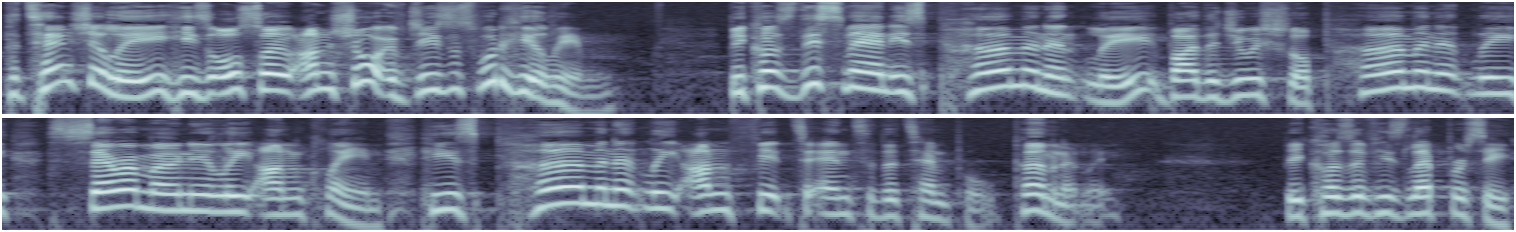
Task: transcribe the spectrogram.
potentially, he's also unsure if Jesus would heal him. Because this man is permanently, by the Jewish law, permanently ceremonially unclean. He is permanently unfit to enter the temple, permanently, because of his leprosy.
